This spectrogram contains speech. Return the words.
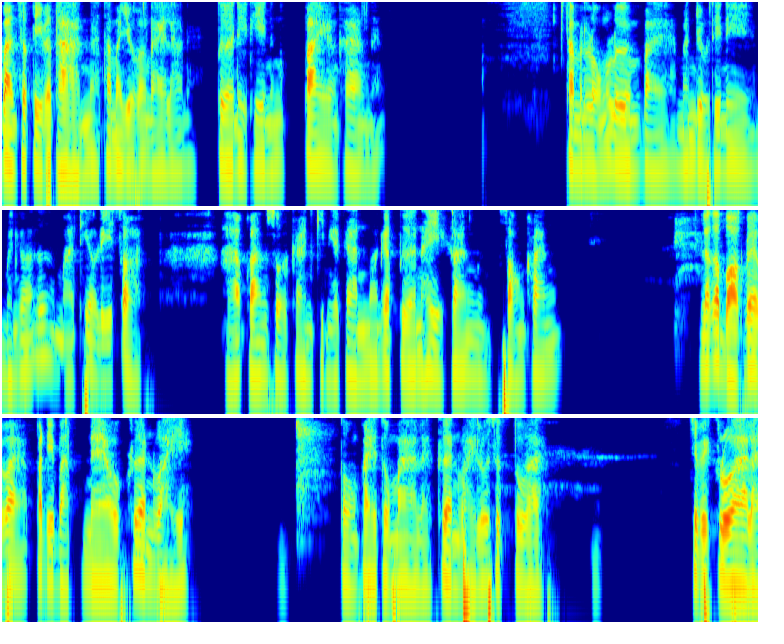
บันสติปัฏฐานนะถ้ามาอยู่ข้างในแล้วเนี่ยเตือนอีกทีหนึ่งป้ายข้างๆเนี่ยถ้ามันหลงลืมไป มันอยู่ที่นี่เหมือนก็เออมาเที่ยวรีสอร์ท หาความสุขการกินกับการนอนก็เตือนให้อีกครั้งหนึ่งสองครั้ง แล้วก็บอกด้วยว่าปฏิบัติแนวเคลื่อนไหว ตรงไปตรงมาเลยเคลื่อนไหวรู้สึกตัว จะไปกลัวอะไร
